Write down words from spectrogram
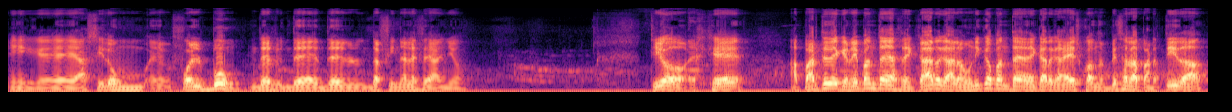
Y que ha sido un... Eh, fue el boom de, de, finales de año. Tío, es que... Aparte de que no hay pantallas de carga, la única pantalla de carga es cuando empieza la partida.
